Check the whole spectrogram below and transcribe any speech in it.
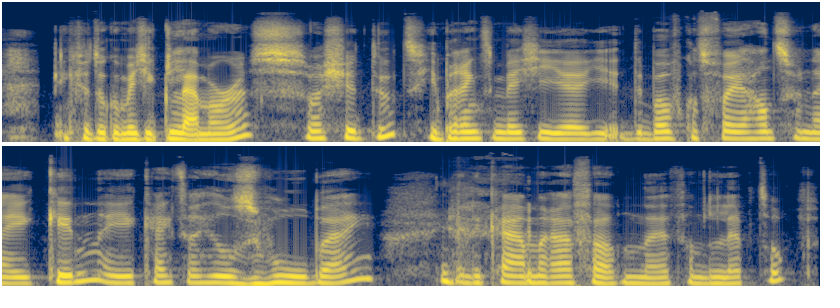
Ik vind het ook een beetje glamorous, zoals je het doet. Je brengt een beetje je, je, de bovenkant van je hand zo naar je kin en je kijkt er heel zwoel bij in de camera van, uh, van de laptop.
